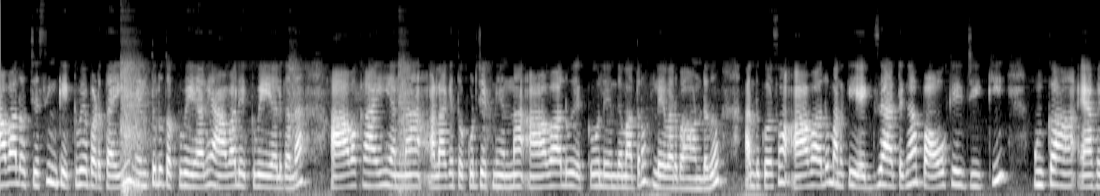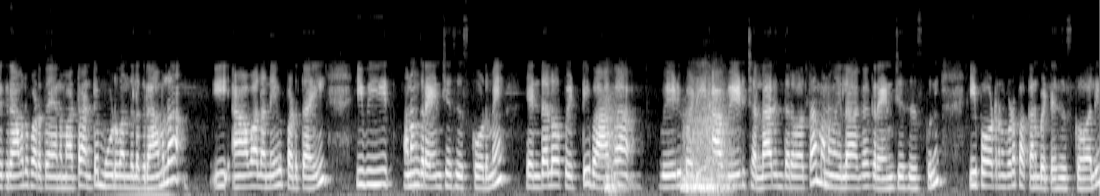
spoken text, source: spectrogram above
ఆవాలు వచ్చేసి ఇంక ఎక్కువే పడతాయి. మెంతులు తక్కువ వేయాలి ఆవాలు ఎక్కువ వేయాలి కదా. ఆవకాయ అన్న అలాగే తొక్కుడు చట్నీ అన్న ఆవాలు ఎక్కువ లేనిదే మాత్రం ఫ్లేవర్ బాగుండదు. అందుకోసం ఆవాలు మనకి ఎగ్జాక్ట్గా పావు కేజీకి ఇంకా యాభై గ్రాములు పడతాయి అన్నమాట అంటే మూడు వందల గ్రాముల ఈ ఆవాలు అనేవి పడతాయి. ఇవి మనం గ్రైండ్ చేసేసుకోవడమే. ఎండలో పెట్టి బాగా వేడిపడి ఆ వేడి చల్లారిన తర్వాత మనం ఇలాగ గ్రైండ్ చేసేసుకుని ఈ పౌడర్ని కూడా పక్కన పెట్టేసేసుకోవాలి.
